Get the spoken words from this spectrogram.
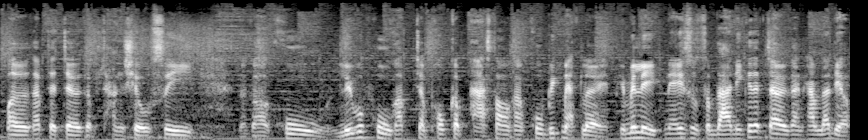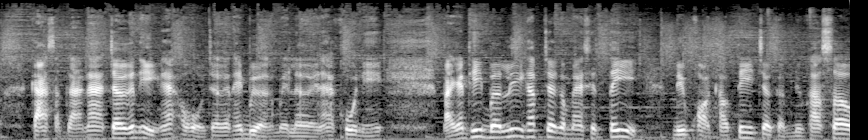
เปอร์ครับจะเจอกับทางเชลซีแล้วก็คู่ลิเวอร์พูลครับจะพบกับอาร์เซนอลครับคู่บิ๊กแมตช์เลยพรีเมียร์ลีกในสุดสัปดาห์นี้ก็จะเจอกันครับ แล้วเดี๋ยวกลางสัปดาห์หน้าเจอกันอีกฮะโอ้โห เจอกันให้เบื่อกันไปเลยนะฮะคู่นี้ ไปกันที่เบอร์ลี่ครับ เจอกับแมนซิตี้นิวพอร์ตเคานตี้เจอกับนิวคาสเซิล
